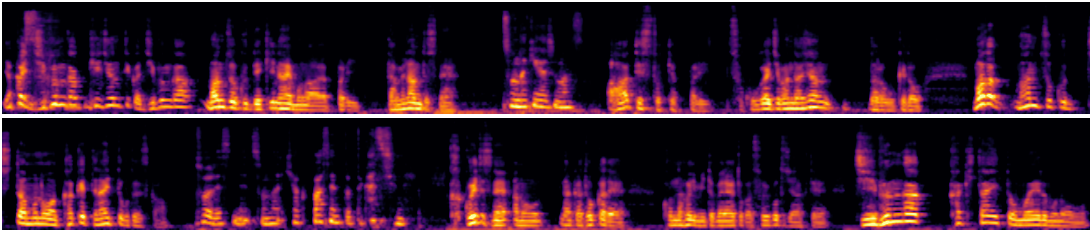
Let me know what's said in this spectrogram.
やっぱり自分が基準っていうか自分が満足できないものはやっぱりダメなんですね。そんな気がします。アーティストってやっぱりそこが一番大事なんだろうけど、まだ満足したものはかけてないってことですか？そうですね。そんな100%って感じじゃない。かっこいいですね。あの、なんかどっかでこんな風に認められるとかそういうことじゃなくて、自分が書きたいと思えるものを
